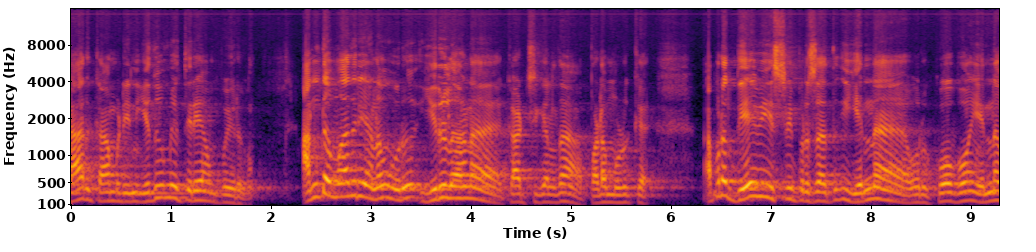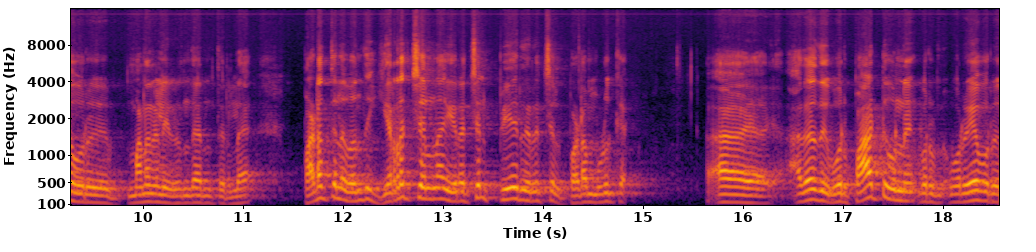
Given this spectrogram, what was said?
யார் காமெடின்னு எதுவுமே தெரியாமல் போயிருக்கும். அந்த மாதிரியான ஒரு இருளான காட்சிகள் தான் படம் முழுக்க. அப்புறம் தேவி ஸ்ரீ பிரசாத்துக்கு என்ன ஒரு கோபம் என்ன ஒரு மனநிலை இருந்தான்னு தெரில படத்தில் வந்து இறைச்சல்னா இரைச்சல் பேர் இறைச்சல் படம் முழுக்க. அதாவது ஒரு பாட்டு ஒன்று ஒரு ஒரே ஒரு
